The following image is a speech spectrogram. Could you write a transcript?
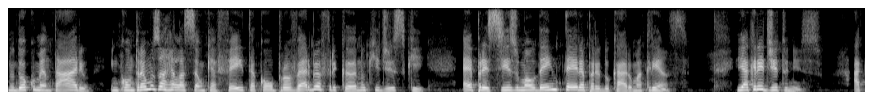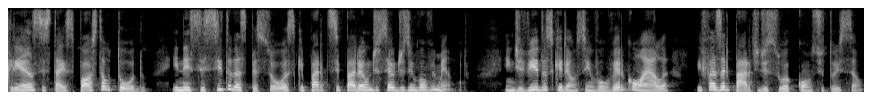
No documentário, encontramos a relação que é feita com o provérbio africano que diz que é preciso uma aldeia inteira para educar uma criança. E acredito nisso. A criança está exposta ao todo e necessita das pessoas que participarão de seu desenvolvimento, indivíduos que irão se envolver com ela e fazer parte de sua constituição.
